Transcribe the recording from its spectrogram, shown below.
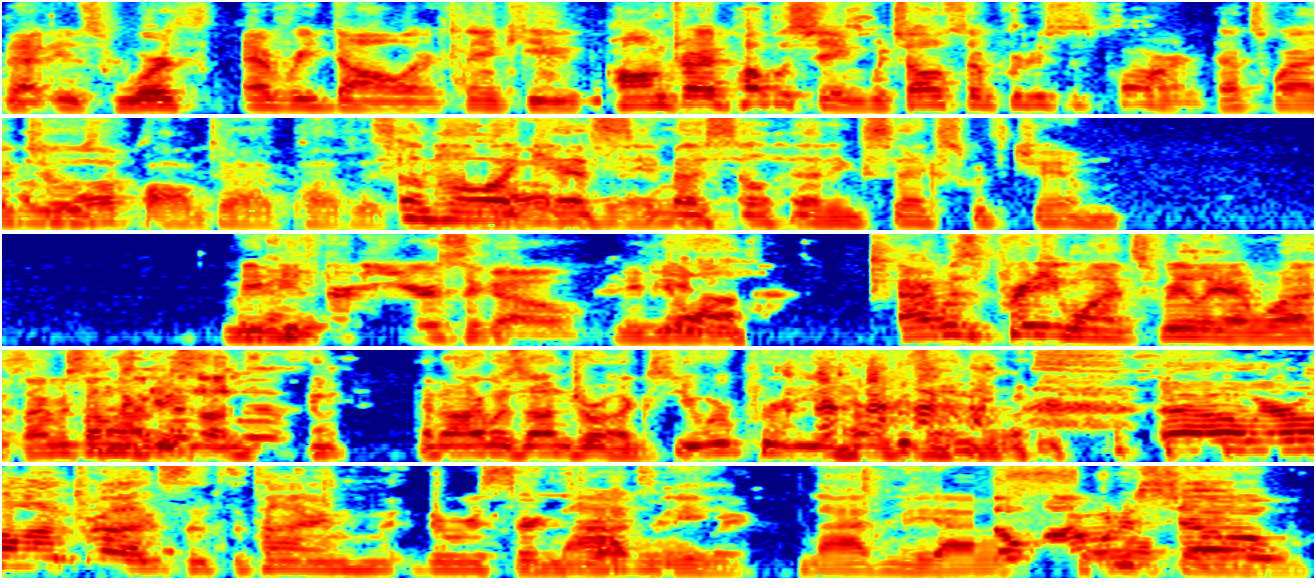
that is worth every dollar. Thank you, Palm Drive Publishing, which also produces porn. That's why I I chose. love Palm Drive Publishing. Somehow I Love can't them. see myself having sex with Jim. maybe gonna- 30 years ago, maybe a Yeah. long time. I was pretty once, really. I was. I was on And the guest on, list. And I was on drugs. You were pretty and I was on drugs. Oh, we were all on drugs at the time. There were certain Not drugs. me. Not me. I, was So I want to so afraid of show. them.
